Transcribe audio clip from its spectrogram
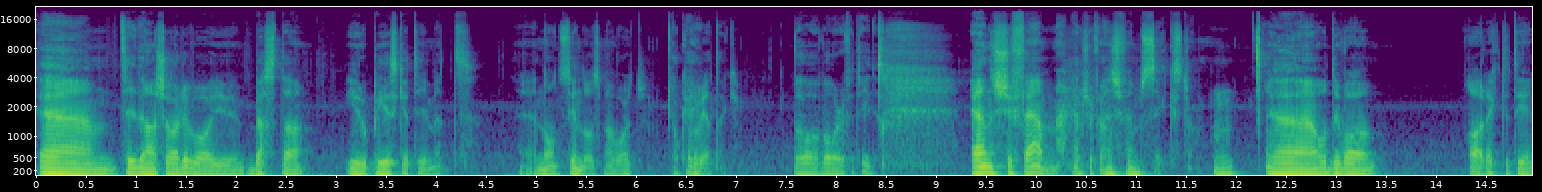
Eh, tiden han körde var ju bästa europeiska teamet eh, någonsin då som har varit Okej, på VTAC. Vad, vad var det för tid? En 25, En 25? en 25-6 tror jag. Mm. Eh, och det var, ja räckte till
